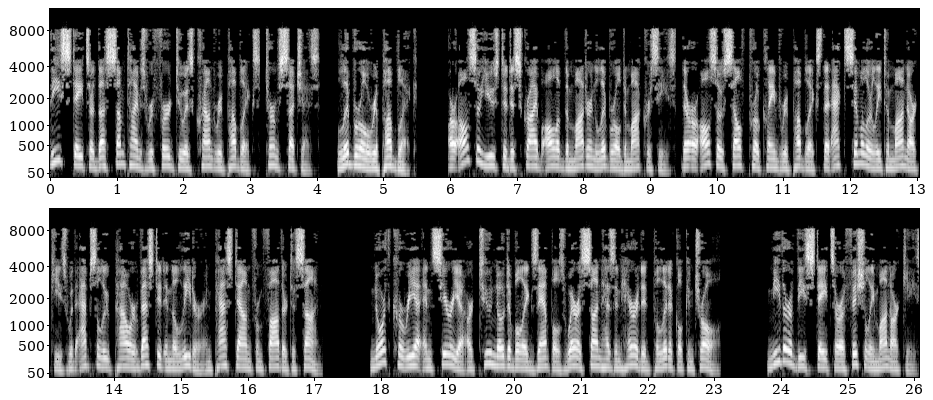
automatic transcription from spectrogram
These states are thus sometimes referred to as crowned republics. Terms such as liberal republic are also used to describe all of the modern liberal democracies. There are also self proclaimed republics that act similarly to monarchies with absolute power vested in the leader and passed down from father to son. North Korea and Syria are two notable examples where a son has inherited political control. Neither of these states are officially monarchies.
